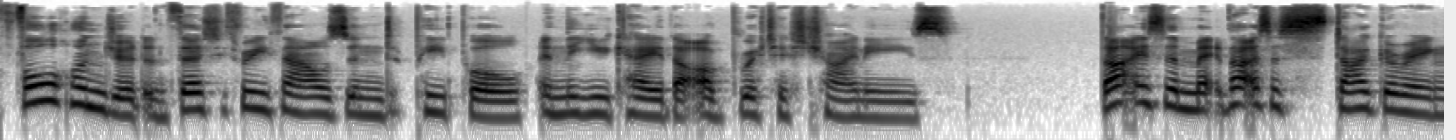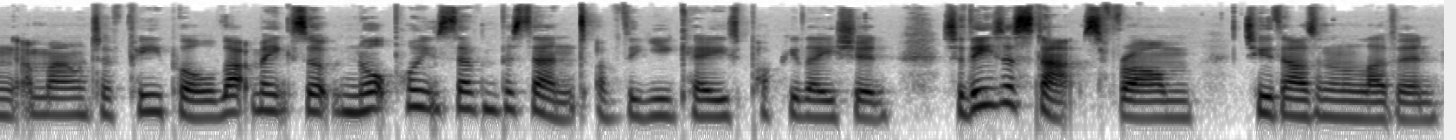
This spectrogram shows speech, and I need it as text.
433,000 people in the UK that are British Chinese. That is a that is a staggering amount of people. That makes up 0.7% of the UK's population. So these are stats from 2011,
